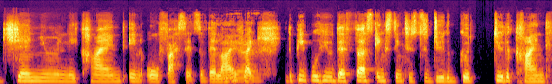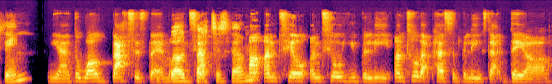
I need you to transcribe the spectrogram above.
genuinely kind in all facets of their life yeah. like the people who their first instinct is to do the good do the kind thing yeah the world batters them world until, batters them uh, until until you believe until that person believes that they are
